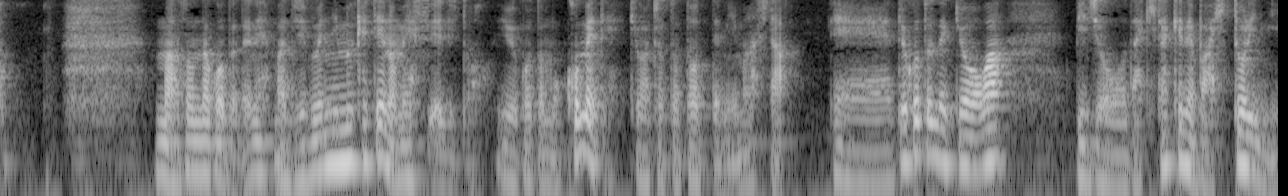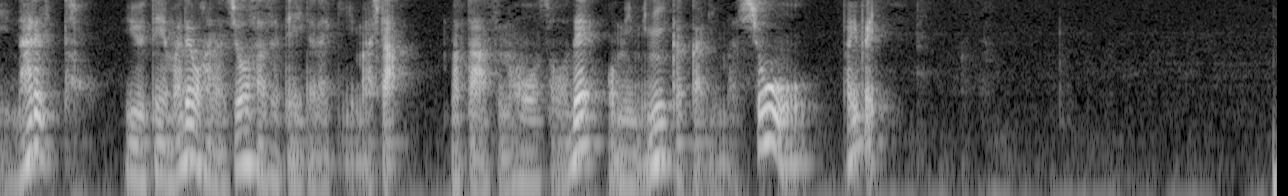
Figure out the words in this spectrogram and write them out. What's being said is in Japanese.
まあそんなことでね、まあ自分に向けてのメッセージということも込めて今日はちょっと撮ってみました。えー、ということで今日は美女を抱きたければ一人になれというテーマでお話をさせていただきました。また明日の放送でお耳にかかりましょう。バイバイ。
